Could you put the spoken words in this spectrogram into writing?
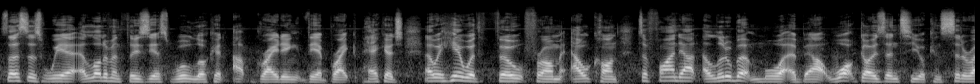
So this is where a lot of enthusiasts will look at upgrading their brake package. Now we're here with Phil from Alcon to find out a little bit more about what goes into your consideration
